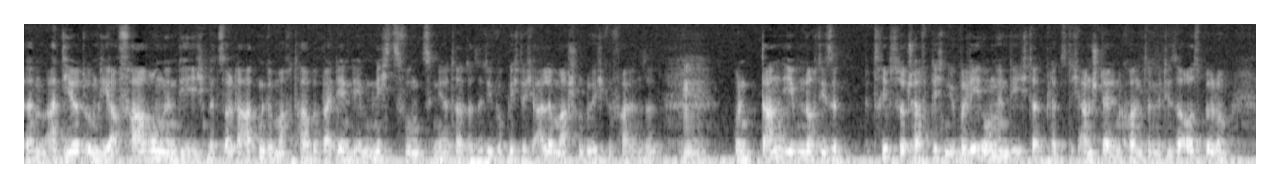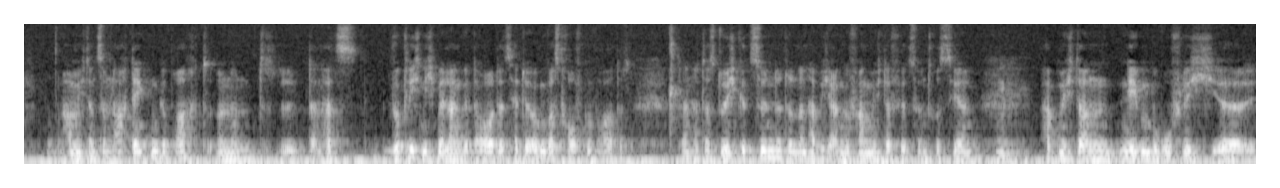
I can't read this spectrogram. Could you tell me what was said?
ähm, addiert um die Erfahrungen, die ich mit Soldaten gemacht habe, bei denen eben nichts funktioniert hat, also die wirklich durch alle Maschen durchgefallen sind. Mhm. Und dann eben noch diese betriebswirtschaftlichen Überlegungen, die ich dann plötzlich anstellen konnte mit dieser Ausbildung, haben mich dann zum Nachdenken gebracht und, äh, dann hat es wirklich nicht mehr lang gedauert, als hätte irgendwas drauf gewartet. Dann hat das durchgezündet und dann habe ich angefangen, mich dafür zu interessieren. Hm. Habe mich dann nebenberuflich äh,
